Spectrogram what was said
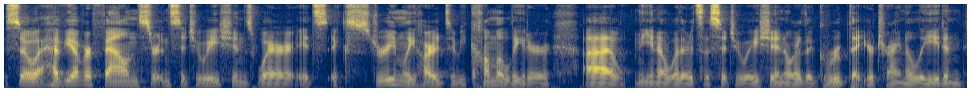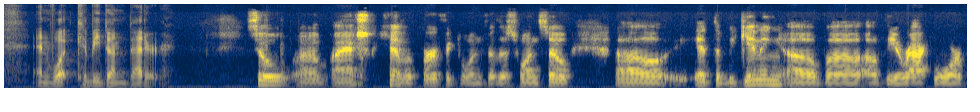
so have you ever found certain situations where it's extremely hard to become a leader, uh, you know, whether it's a situation or the group that you're trying to lead, and and what could be done better? So um, I actually have a perfect one for this one. So uh, at the beginning of, uh, of the Iraq War,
